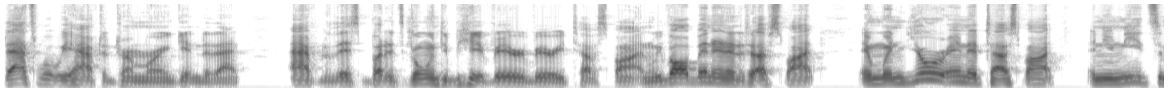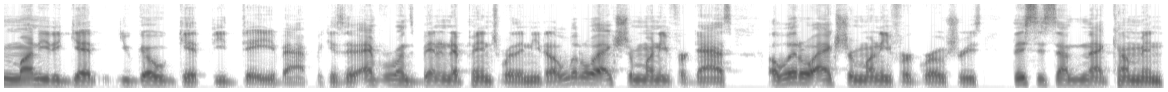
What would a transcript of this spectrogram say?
That's what we have to determine. To get into that after this, but it's going to be a very, very tough spot. And we've all been in a tough spot. And when you're in a tough spot and you need some money to get, you go get the Dave app because if everyone's been in a pinch where they need a little extra money for gas, a little extra money for groceries. This is something that come in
